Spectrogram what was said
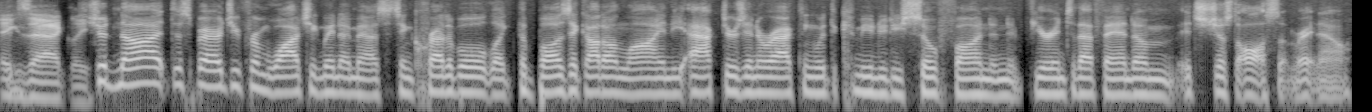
exactly. should not disparage you from watching Midnight Mass. It's incredible. Like the buzz it got online, the actors interacting with the community, so fun. And if you're into that fandom, it's just awesome right now.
